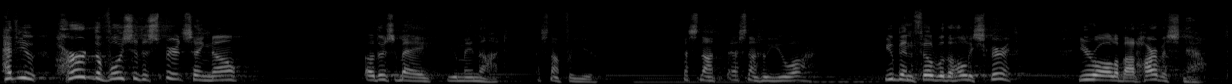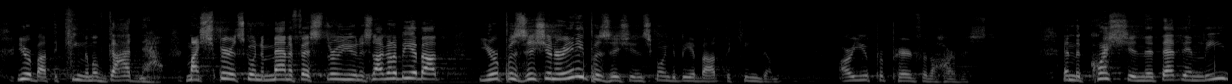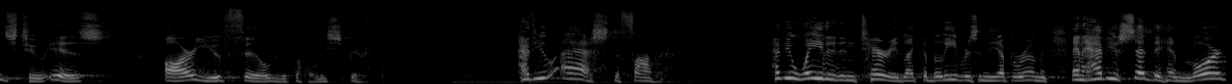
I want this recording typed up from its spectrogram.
Have you heard the voice of the Spirit saying, No, others may, you may not? That's not for you. That's not, that's not who you are. You've been filled with the Holy Spirit. You're all about harvest now. You're about the kingdom of God now. My spirit's going to manifest through you, and it's not going to be about your position or any position, it's going to be about the kingdom. Are you prepared for the harvest? And the question that that then leads to is Are you filled with the Holy Spirit? Have you asked the Father? Have you waited and tarried like the believers in the upper room? And, and have you said to Him, Lord,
